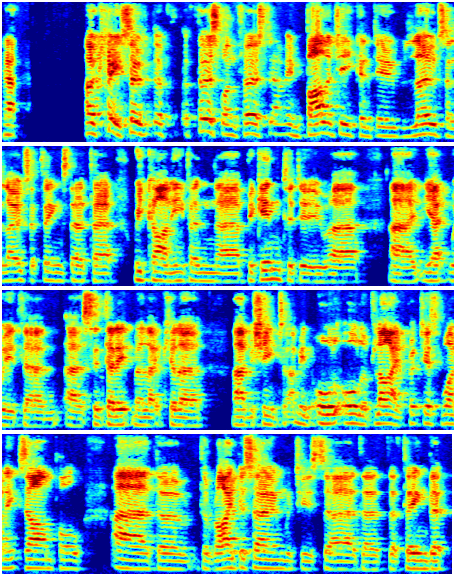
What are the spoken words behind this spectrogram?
Yeah. Okay, so the first one first. I mean, biology can do loads and loads of things that uh, we can't even uh, begin to do uh, uh yet with um, uh, synthetic molecular uh, machines. I mean, all, all of life, but just one example the the ribosome, which is the the thing that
